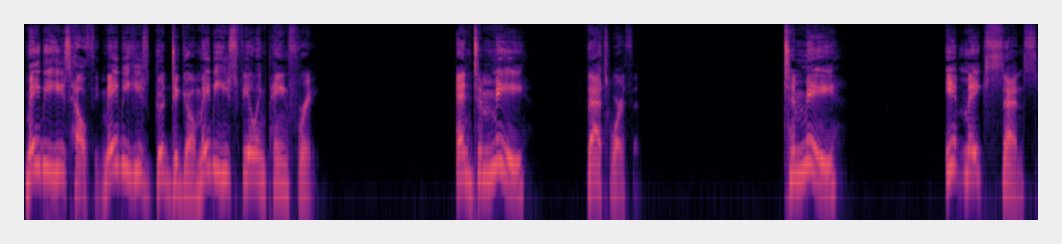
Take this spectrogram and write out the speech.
Maybe he's healthy. Maybe he's good to go. Maybe he's feeling pain free. And to me, that's worth it. To me, it makes sense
